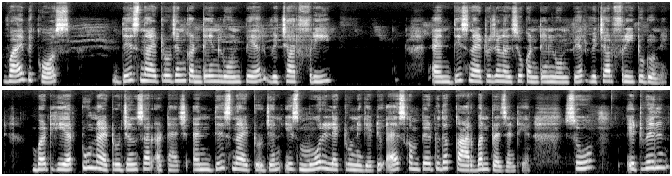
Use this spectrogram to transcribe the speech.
Why? Because this nitrogen contain lone pair which are free and this nitrogen also contain lone pair which are free to donate. But here two nitrogens are attached and this nitrogen is more electronegative as compared to the carbon present here. So it will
